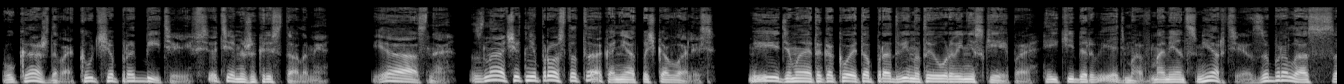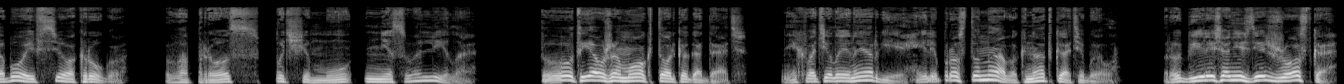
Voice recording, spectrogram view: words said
У каждого куча пробитий, все теми же кристаллами. Ясно. Значит, не просто так они отпочковались. Видимо, это какой-то продвинутый уровень эскейпа, и киберведьма в момент смерти забрала с собой всю округу. Вопрос, почему не свалила? Тут я уже мог только гадать. Не хватило энергии или просто навык на откате был. Рубились они здесь жестко.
